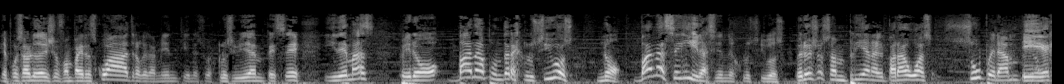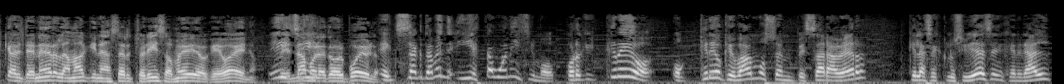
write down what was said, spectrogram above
Después habló de Age of Empires 4, que también tiene su exclusividad en PC y demás. Pero ¿van a apuntar a exclusivos? No. Van a seguir haciendo exclusivos. Pero ellos amplían el paraguas súper amplio. Y es que al tener la máquina de hacer chorizos, medio que bueno, Y vendámosle sí, a todo el pueblo. Exactamente, y está buenísimo, porque creo, o creo que vamos a empezar a ver que las exclusividades en general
